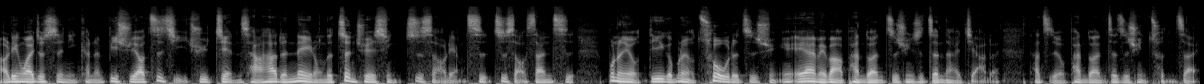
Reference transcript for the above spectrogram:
然后，另外就是你可能必须要自己去检查它的内容的正确性，至少两次，至少三次，不能有第一个不能有错误的资讯，因为 AI 没办法判断资讯是真的还是假的，它只有判断这资讯存在，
